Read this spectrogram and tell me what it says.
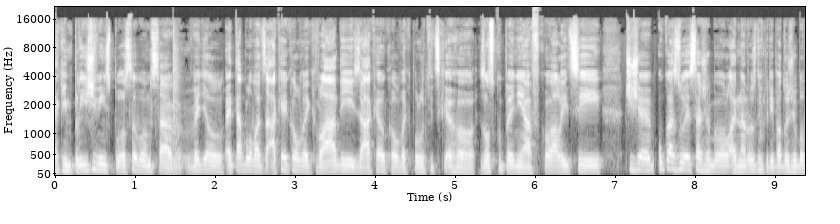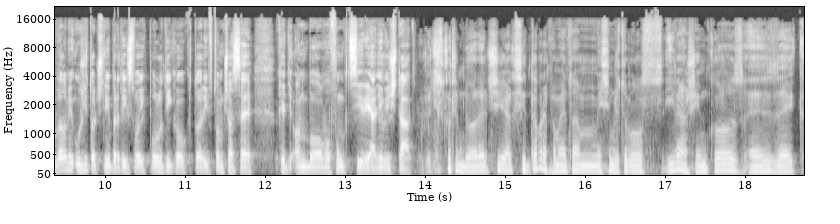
takým plíživým spôsobom sa vedel etablovať za akékoľvek vlády, za akéhokoľvek politického zoskupenia v koalícii. Čiže ukazuje sa, že bol aj na rôznych prípadoch, že bol veľmi užitočný pre tých svojich politikov, ktorí v tom čase, keď on bol vo funkcii, riadili štát. Skočím do reči, ak si dobre pamätám, myslím, že to bol Ivan Šimko z SDK,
